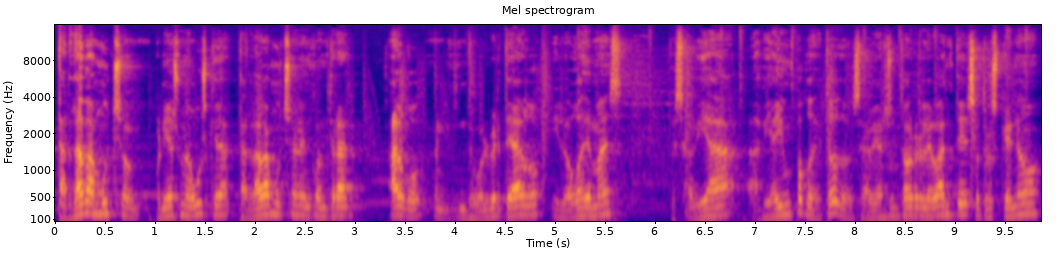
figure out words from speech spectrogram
tardaba mucho, ponías una búsqueda, tardaba mucho en encontrar algo, en devolverte algo, y luego además pues había, había ahí un poco de todo. O sea, había resultados relevantes, otros que no.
